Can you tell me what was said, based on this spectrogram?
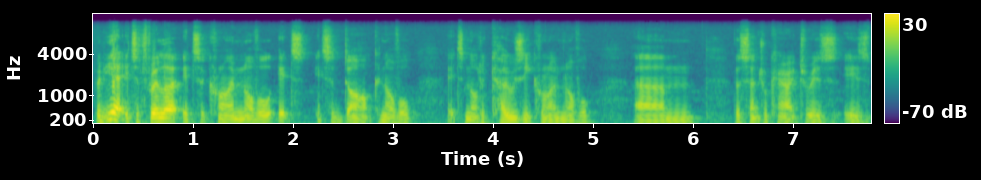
but yeah, it's a thriller. It's a crime novel. It's it's a dark novel. It's not a cosy crime novel. Um, the central character is, is,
